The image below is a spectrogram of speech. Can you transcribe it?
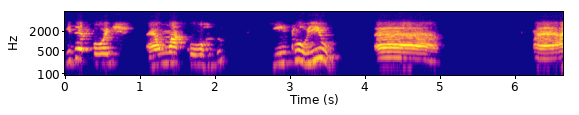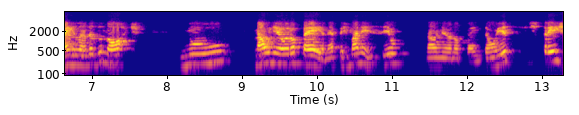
e depois é um acordo que incluiu ah, a Irlanda do Norte no, na União Europeia, né? permaneceu na União Europeia. Então, esses três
